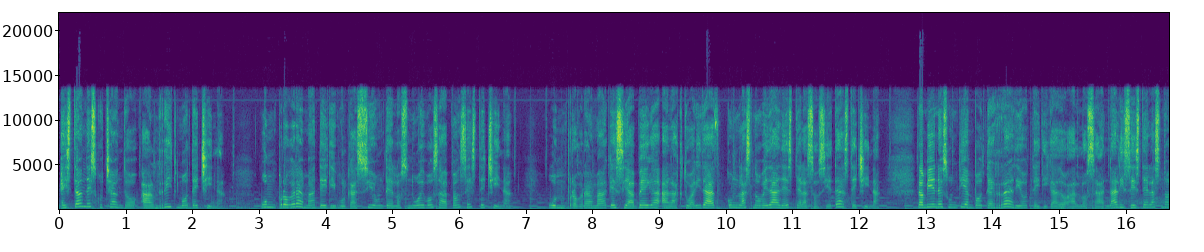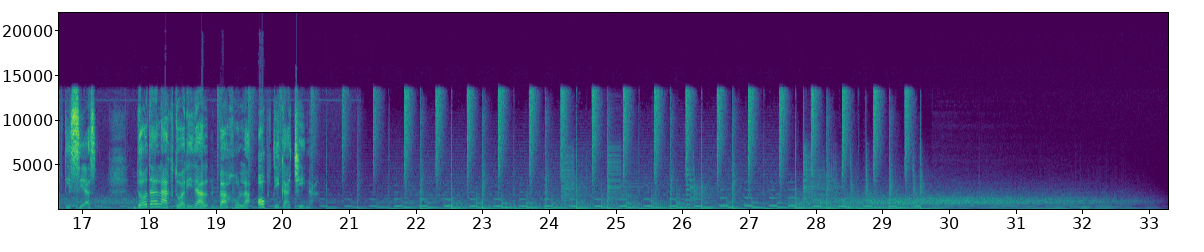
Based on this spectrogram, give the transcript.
Están escuchando Al ritmo de China, un programa de divulgación de los nuevos avances de China, un programa que se apega a la actualidad con las novedades de la sociedad de China. También es un tiempo de radio dedicado a los análisis de las noticias, toda la actualidad bajo la óptica china.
